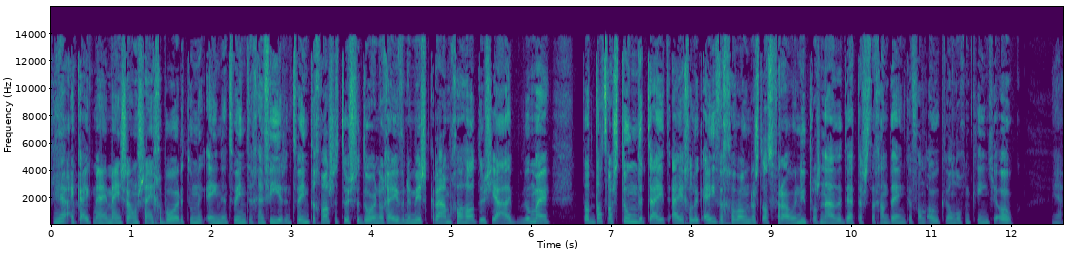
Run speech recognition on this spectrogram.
ja. en kijk, mijn, mijn zoons zijn geboren toen ik 21 en 24 was. Er tussendoor nog even een miskraam gehad. Dus ja, ik bedoel, maar dat, dat was toen de tijd eigenlijk even gewoon... als dat vrouwen nu pas na de dertigste gaan denken van... oh, ik wil nog een kindje ook. Ja.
